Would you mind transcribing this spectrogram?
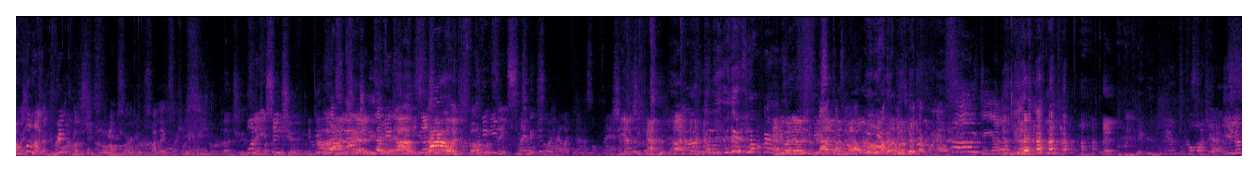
I'm not like drink I'm sorry, my legs are killing me. What, it suits you? It does. Only can short hair like that. She actually can. Anyone else would be That so doesn't help. good. That points towards everyone else. Oh dear. You look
